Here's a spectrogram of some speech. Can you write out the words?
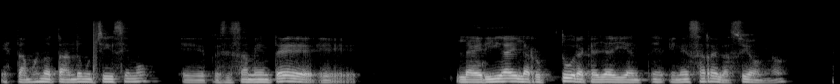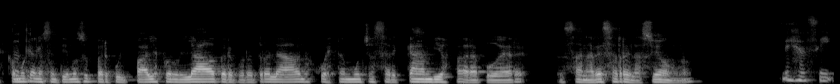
estamos notando muchísimo eh, precisamente eh, la herida y la ruptura que hay ahí en, esa relación, ¿no? Es como que nos sentimos súper culpables por un lado, pero por otro lado nos cuesta mucho hacer cambios para poder sanar esa relación, ¿no? Es así,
